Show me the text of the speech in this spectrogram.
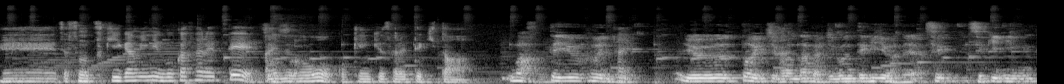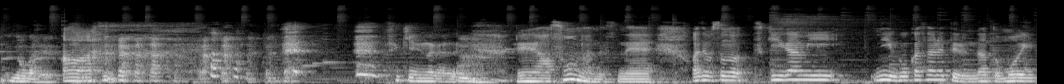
うん、えー、じゃあその月神に動かされて、アイヌ語をこう研究されてきた。まあ、っていうふうに、言うと一番なんか自分的にはね、責任逃れ。ああ。責任逃れ。うん、えー、あ、そうなんですね。あ、でもその月神に動かされてるんだと思い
